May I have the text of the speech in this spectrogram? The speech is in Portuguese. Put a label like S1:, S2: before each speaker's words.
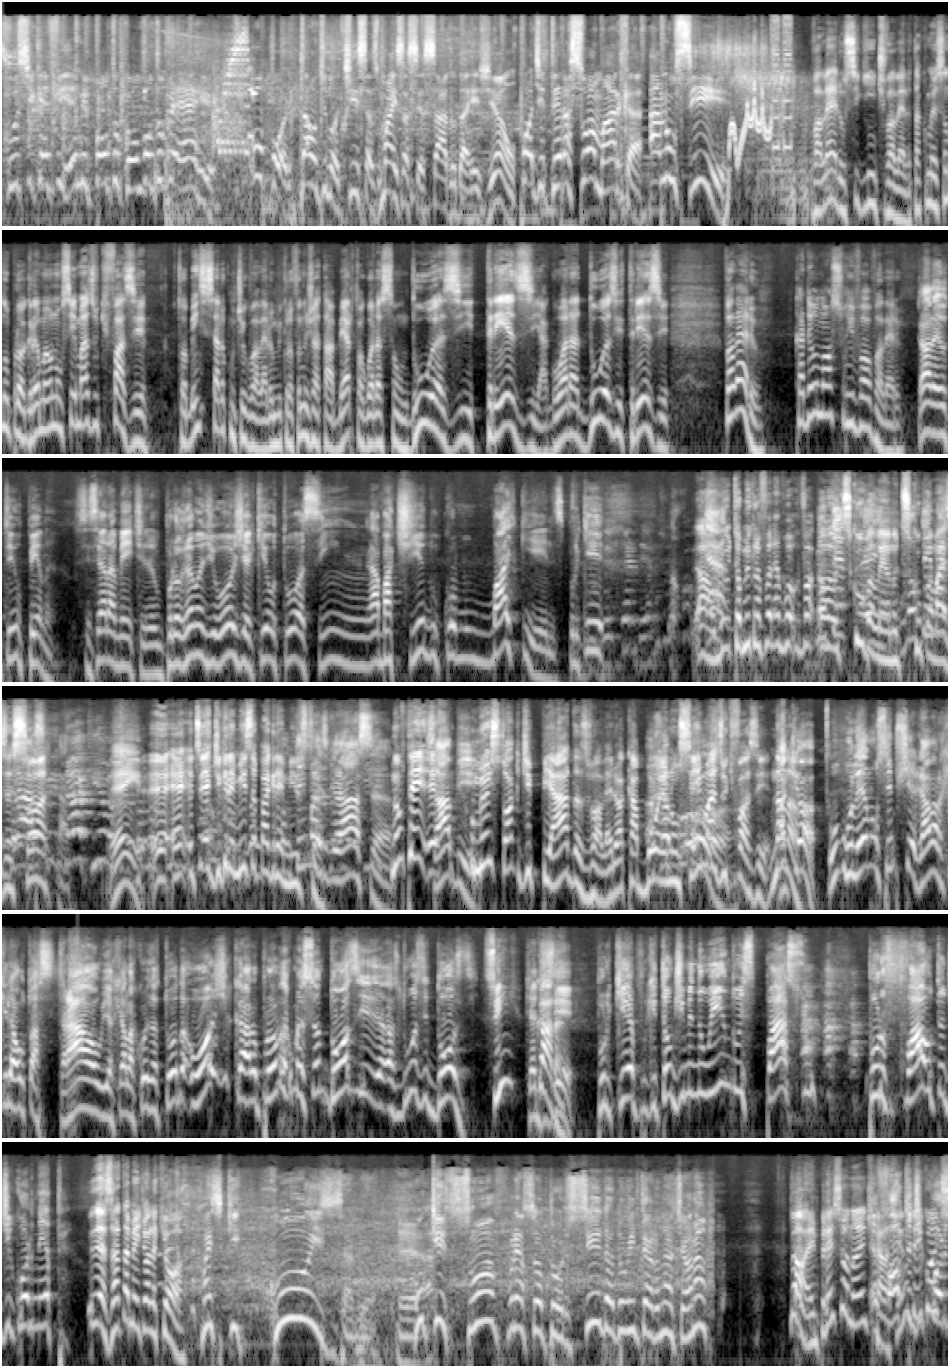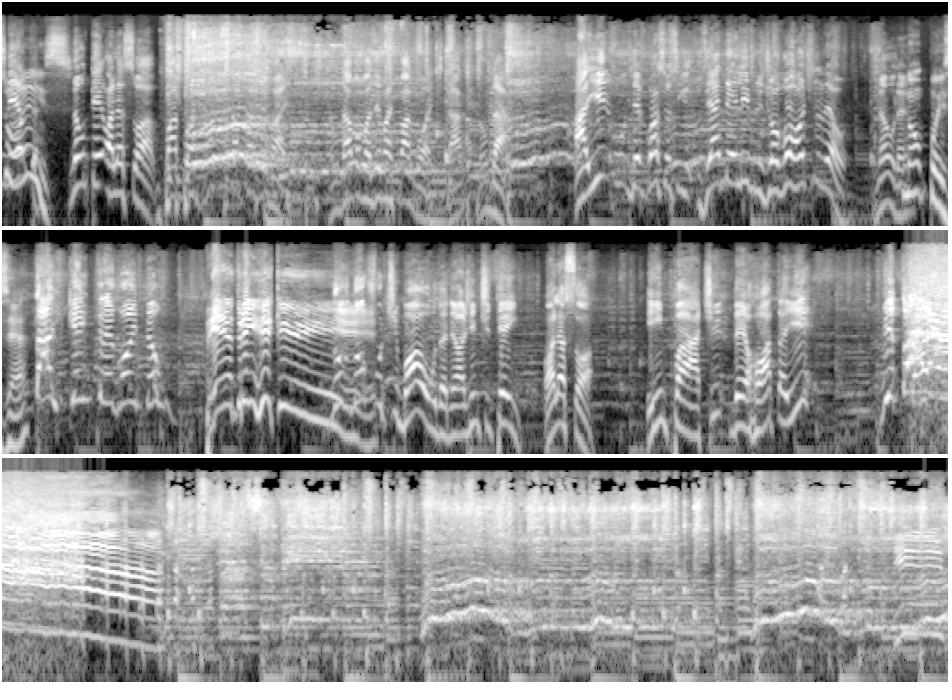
S1: acústicafm.com.br. O portal de notícias mais acessado da região pode ter a sua marca. Anuncie!
S2: Valério, o seguinte, Valério, tá começando o programa, eu não sei mais o que fazer. Tô bem sincero contigo, Valério. O microfone já tá aberto, agora são 2h13. Agora 2h13. Valério, cadê o nosso rival, Valério?
S3: Cara, eu tenho pena. Sinceramente, o programa de hoje aqui eu tô assim, abatido como mais que eles. Porque.
S2: Ah,
S3: É.
S2: o teu microfone é. oh,
S3: tem-
S2: desculpa,
S3: é,
S2: Leandro,
S3: não
S2: desculpa, mas é só.
S3: graça. Hein?
S2: É, é- é de gremista pra
S3: Não tem
S2: gremista.
S3: mais graça.
S2: Não tem. é,
S3: Sabe?
S2: O meu estoque de piadas, Valério, acabou. Eu não sei
S3: Acabou.
S2: mais o que fazer. Não,
S3: Aqui,
S2: não.
S3: ó, o, o Lennon sempre chegava naquele alto astral e aquela coisa toda. Hoje, cara, o programa tá começando 12, às 2 e 12
S2: Sim,
S3: Quer
S2: cara.
S3: dizer, por quê? Porque estão diminuindo o espaço por falta de corneta.
S2: Exatamente, olha aqui, ó.
S4: Mas que coisa, meu! O que sofre essa torcida do Internacional?
S2: Não, é impressionante,
S3: É
S2: cara.
S3: falta de corneta.
S2: condições.
S3: Não tem, olha só, pagode não dá pra fazer mais. Não dá pra fazer mais pagode, tá? Não dá. Aí o negócio é o seguinte: Zé Delivery jogou ontem, Léo? Não, né?
S2: Não, pois é.
S3: Tá, e quem entregou então?
S2: Pedro Henrique!
S3: No, no futebol, Daniel, a gente tem, olha só, empate, derrota e. Vitória!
